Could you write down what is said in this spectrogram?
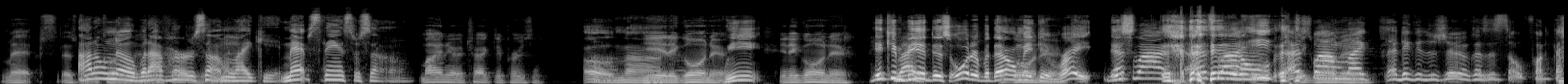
Maps. That's I don't know, them. but The I've heard something like it. MAP stands for something. minor attracted person. Oh, oh nah. yeah, they go in there. we ain't, yeah, they go in there. it can be a disorder, but that don't going make it there. right. That's It's- why. That's why. I eat, that's why I'm there. like addicted to sugar because it's so fucked up.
